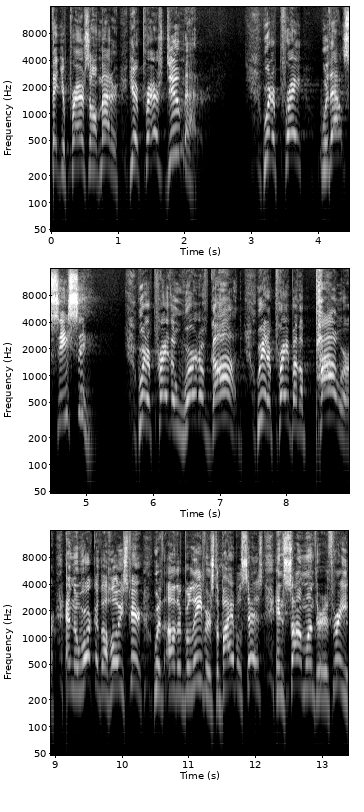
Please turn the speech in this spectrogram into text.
that your prayers don't matter. Your prayers do matter. We're to pray without ceasing. We're to pray the Word of God. We're to pray by the power and the work of the Holy Spirit with other believers. The Bible says in Psalm 133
